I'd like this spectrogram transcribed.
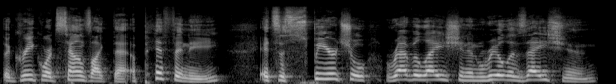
The Greek word sounds like that epiphany. It's a spiritual revelation and realization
